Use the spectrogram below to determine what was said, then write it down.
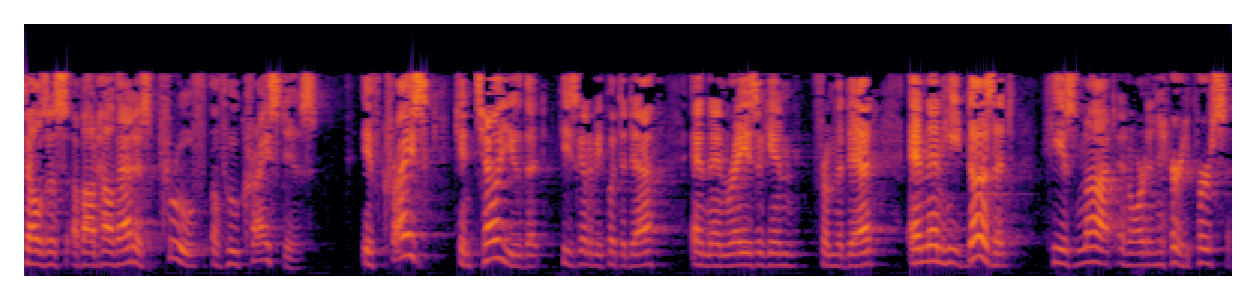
tells us about how that is proof of who Christ is. If Christ can tell you that he's going to be put to death and then raise again from the dead, and then he does it, he is not an ordinary person.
